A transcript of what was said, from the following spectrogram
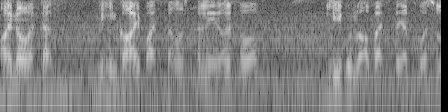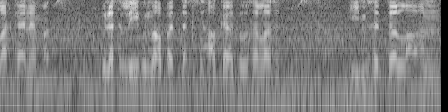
Ainoa ehkä, mihin kaipaisi sellaista, niin oli tuo liikunnanopettajat voisi olla ehkä enemmän. Yleensä liikunnanopettajaksi hakeutuu sellaiset ihmiset, joilla on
